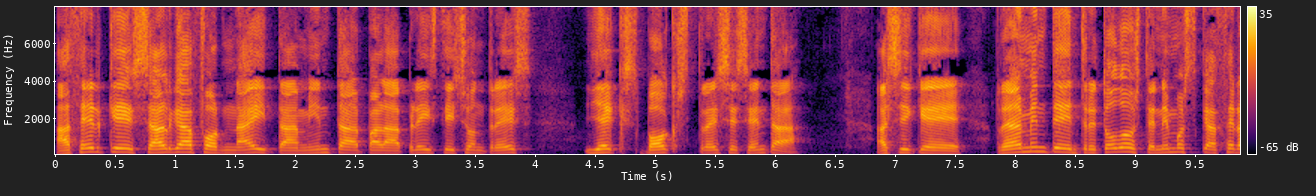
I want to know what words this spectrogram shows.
Hacer que salga Fortnite también para PlayStation 3 y Xbox 360. Así que realmente entre todos tenemos que hacer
